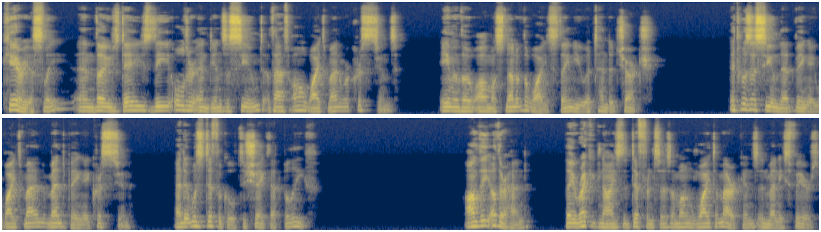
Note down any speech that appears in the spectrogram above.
Curiously, in those days the older Indians assumed that all white men were Christians, even though almost none of the whites they knew attended church. It was assumed that being a white man meant being a Christian, and it was difficult to shake that belief. On the other hand, they recognized the differences among white Americans in many spheres.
